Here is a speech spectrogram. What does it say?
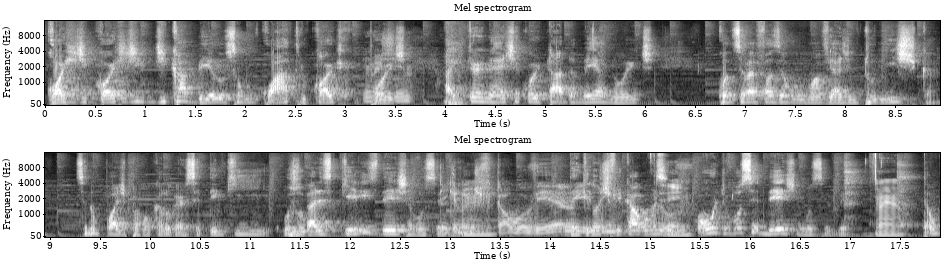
Corte de corte de, de cabelo, são quatro cortes de corte. A internet é cortada meia-noite. Quando você vai fazer uma viagem turística, você não pode ir pra qualquer lugar. Você tem que ir. Os lugares que eles deixam você Tem que ver. notificar o governo. Tem que notificar o Sim. governo. Onde você deixa você ver. É. Então,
